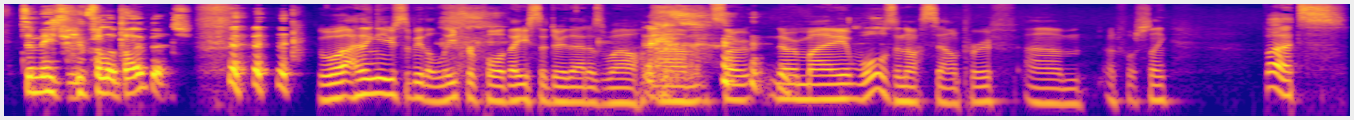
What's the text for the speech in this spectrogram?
Dimitri Filipovic. well, I think it used to be the Leaf Report. They used to do that as well. Um, so no, my walls are not soundproof, um, unfortunately. But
